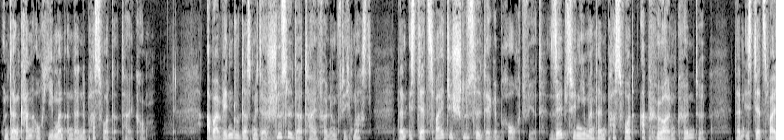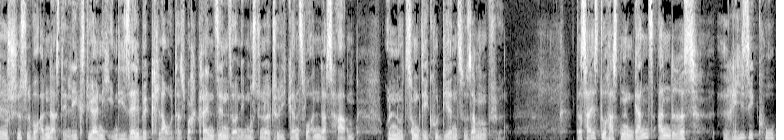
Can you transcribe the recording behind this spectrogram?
und dann kann auch jemand an deine Passwortdatei kommen. Aber wenn du das mit der Schlüsseldatei vernünftig machst, dann ist der zweite Schlüssel, der gebraucht wird, selbst wenn jemand dein Passwort abhören könnte, dann ist der zweite Schlüssel woanders. Den legst du ja nicht in dieselbe Cloud. Das macht keinen Sinn, sondern die musst du natürlich ganz woanders haben und nur zum Dekodieren zusammenführen. Das heißt, du hast ein ganz anderes Risiko,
